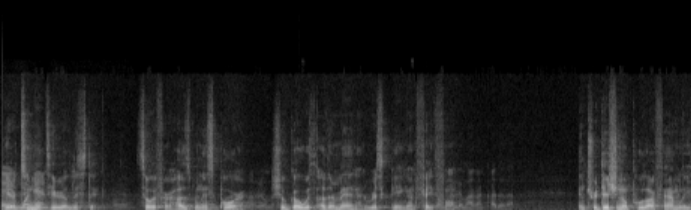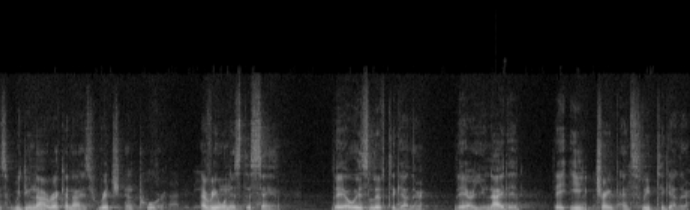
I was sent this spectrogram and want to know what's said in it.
They are too materialistic. So if her husband is poor, she'll go with other men and risk being unfaithful. In traditional Pular families, we do not recognize rich and poor. Everyone is the same. They always live together. They are united. They eat, drink, and sleep together.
